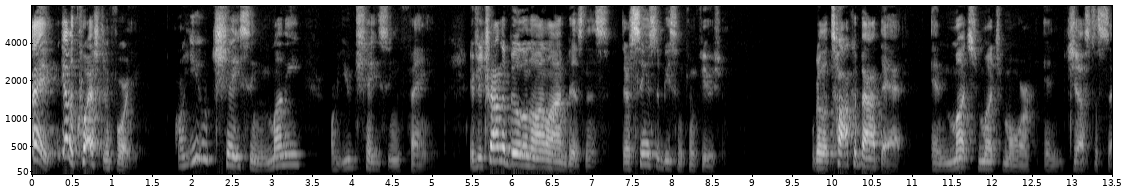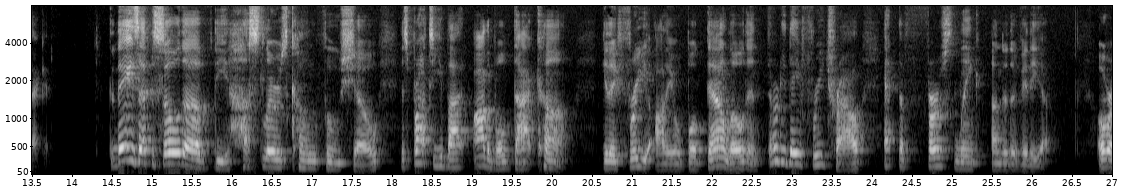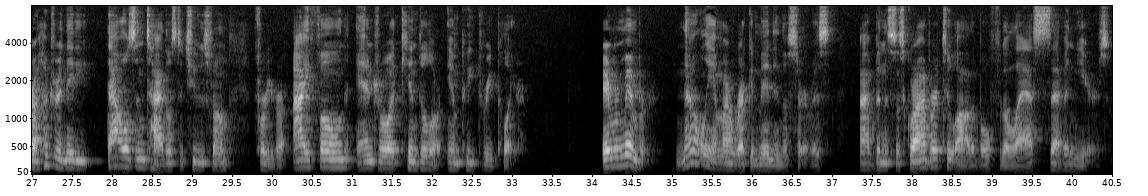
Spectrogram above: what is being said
Hey, I got a question for you. Are you chasing money or are you chasing fame? If you're trying to build an online business, there seems to be some confusion. We're going to talk about that and much, much more in just a second. Today's episode of the Hustlers Kung Fu Show is brought to you by Audible.com. Get a free audiobook download and 30-day free trial at the first link under the video. Over 180,000 titles to choose from for your iPhone, Android, Kindle, or MP3 player. And remember, not only am I recommending the service, I've been a subscriber to Audible for the last seven years.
